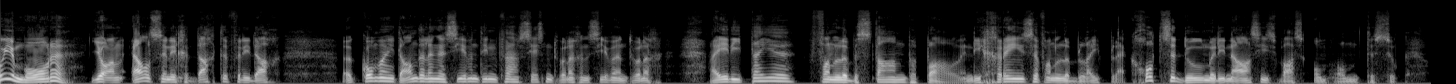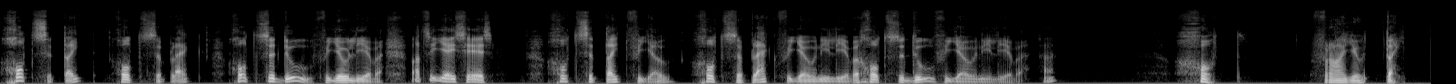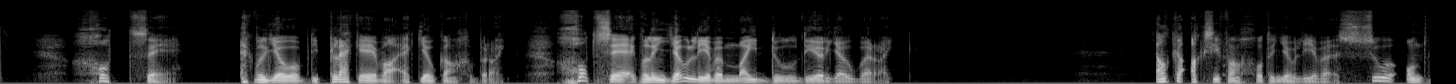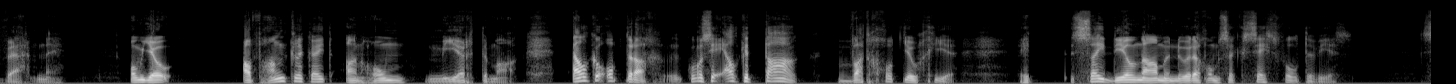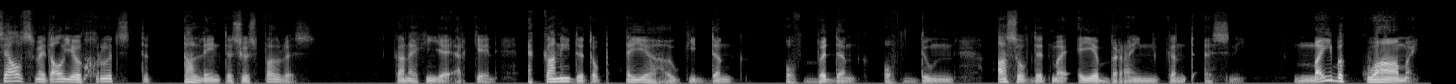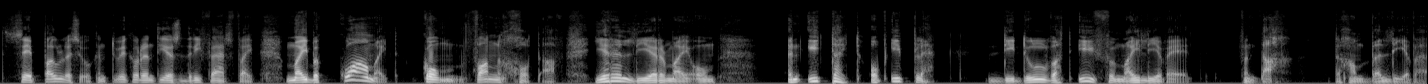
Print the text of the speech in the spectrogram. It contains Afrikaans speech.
Goeiemôre. Johan Els in die gedagte vir die dag eh, kom uit Handelinge 17 vers 26 en 27. Hy het die tye van hulle bestaan bepaal en die grense van hulle blyplek. God se doel met die nasies was om hom te soek. God se tyd, God se plek, God se doel vir jou lewe. Wat sê jy sê is God se tyd vir jou, God se plek vir jou in die lewe, God se doel vir jou in die lewe, hè? God vra jou. God sê ek wil jou op die plek hê waar ek jou kan gebruik. God sê ek wil in jou lewe my doel deur jou bereik. Elke aksie van God in jou lewe is so ontwerp nê om jou afhanklikheid aan hom meer te maak. Elke opdrag, kom ons sê elke taak wat God jou gee, het sy deelname nodig om suksesvol te wees. Selfs met al jou grootste talente soos Paulus. Kan ek en jy erken ek kan nie dit op eie houtjie dink of bedink of doen asof dit my eie breinkind is nie. My bekwaamheid sê Paulus ook in 2 Korintiërs 3 vers 5 my bekwaamheid kom van God af. Here leer my om in u tyd op u plek die doel wat u vir my lewe het vandag te gaan belewe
